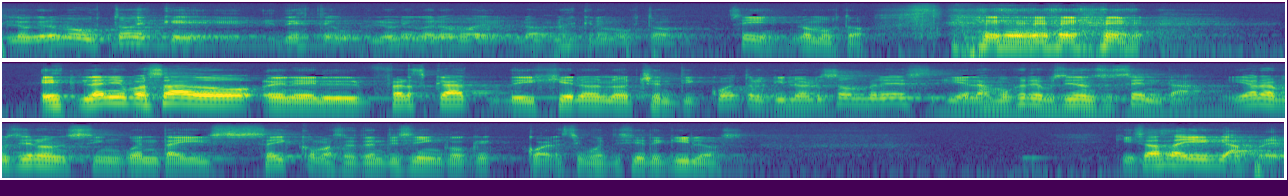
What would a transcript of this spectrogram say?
Lo que no me gustó es que de este, lo único que no me, no, no es que no me gustó. Sí, no me gustó. el año pasado en el First Cut dijeron 84 kilos los hombres y a las mujeres pusieron 60 y ahora pusieron 56,75, que es cuál, 57 kilos. Quizás ahí apre-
